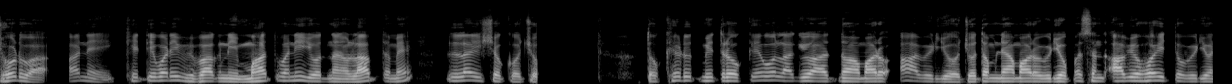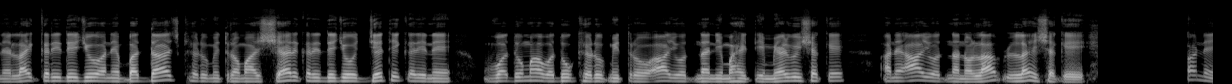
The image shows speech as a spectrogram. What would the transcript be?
જોડવા અને ખેતીવાડી વિભાગની મહત્ત્વની યોજનાનો લાભ તમે લઈ શકો છો. તો ખેડૂત મિત્રો, કેવો લાગ્યો આજનો અમારો આ વીડિયો? જો તમને અમારો વીડિયો પસંદ આવ્યો હોય તો વિડીયોને લાઇક કરી દેજો અને બધા જ ખેડૂત મિત્રોમાં શેર કરી દેજો, જેથી કરીને વધુમાં વધુ ખેડૂત મિત્રો આ યોજનાની માહિતી મેળવી શકે અને આ યોજનાનો લાભ લઈ શકે. અને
